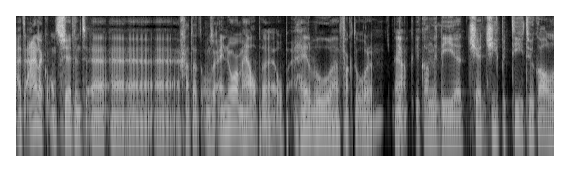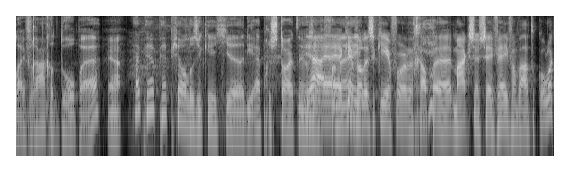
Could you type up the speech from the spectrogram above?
uiteindelijk ontzettend, uh, gaat dat ons enorm helpen op een heleboel factoren. Ja. Je, je, kan met die ChatGPT natuurlijk allerlei vragen droppen. Hè? Ja. Heb, heb, heb je al eens een keertje die app gestart? En ja, van, ik hey, heb wel eens een keer voor de grap uh, maken ze een cv van Wouter Kolk.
